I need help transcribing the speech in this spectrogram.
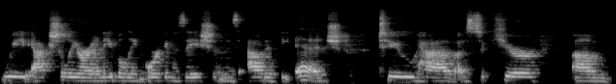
we actually are enabling organizations out at the edge to have a secure um,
